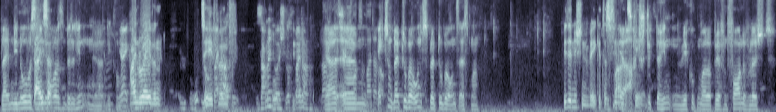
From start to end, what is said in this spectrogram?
Bleiben die Novas, Da die ist er. Novas ein bisschen hinten? Ja, die kommen. Ja, ich- Ein Raven. Luft C5. weiter, sammelt euch, Luft weiter. Ja, ich ähm. Action, bleib du bei uns, bleib du bei uns erstmal. Bitte nicht in den Es des sind ja acht gehen. Stück da hinten. Wir gucken mal, ob wir von vorne vielleicht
